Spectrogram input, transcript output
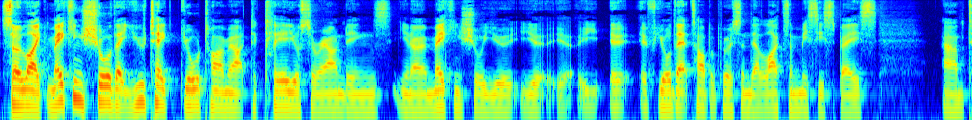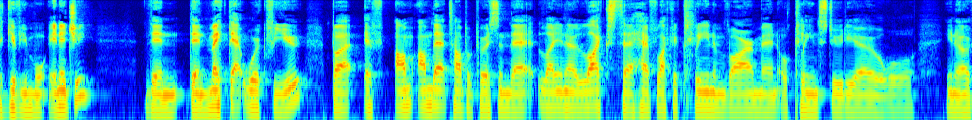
so like making sure that you take your time out to clear your surroundings, you know, making sure you, you, you if you're that type of person that likes a messy space, um, to give you more energy, then then make that work for you. But if I'm I'm that type of person that like you know likes to have like a clean environment or clean studio or you know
